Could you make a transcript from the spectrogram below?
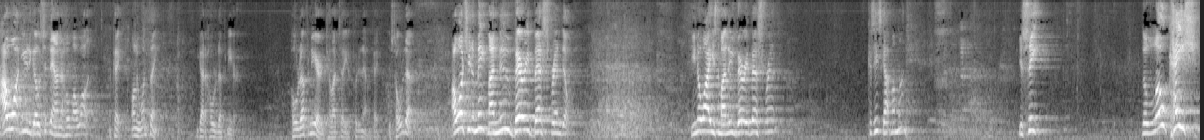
I want you to go sit down and hold my wallet. Okay, only one thing. You got to hold it up in the air. Hold it up in the air until I tell you to put it down, okay? Just hold it up. I want you to meet my new very best friend, Dylan. You know why he's my new very best friend? Because he's got my money. You see, the location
